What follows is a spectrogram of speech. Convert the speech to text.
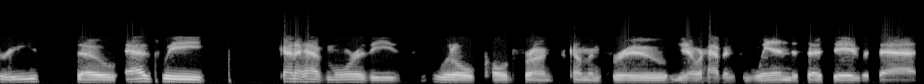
trees. So as we kind of have more of these little cold fronts coming through, you know, we're having some wind associated with that.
